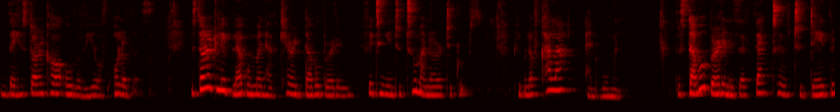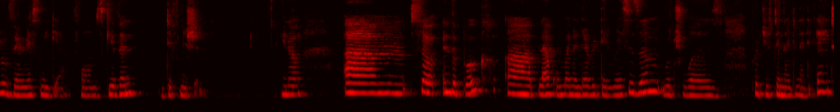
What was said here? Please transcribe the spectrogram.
the historical overview of all of this. Historically, black women have carried double burden, fitting into two minority groups people of color and women. This double burden is effective today through various media forms given definition. You know, um, so in the book, uh, Black Woman and Everyday Racism, which was produced in 1998,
